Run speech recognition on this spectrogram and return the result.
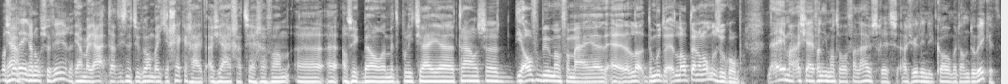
was Ja. hij alleen gaan observeren. Ja, maar ja, dat is natuurlijk wel een beetje gekkigheid. Als jij gaat zeggen van, eh, eh, als ik bel met de politie, trouwens, die overbuurman van mij, er, moet, er loopt daar een onderzoek op. Nee, maar als jij van iemand hoort van luisteren is, als jullie niet komen, dan doe ik het.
